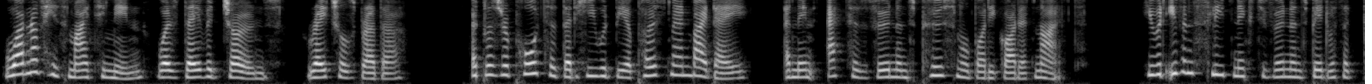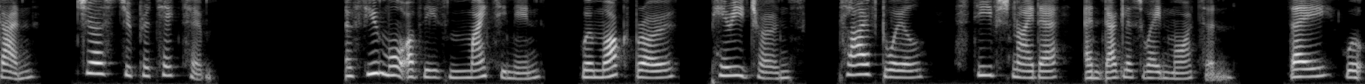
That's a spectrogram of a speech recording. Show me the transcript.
One of his mighty men was David Jones, Rachel's brother. It was reported that he would be a postman by day and then act as Vernon's personal bodyguard at night. He would even sleep next to Vernon's bed with a gun just to protect him. A few more of these mighty men were Mark Breault, Perry Jones, Clive Doyle, Steve Schneider, and Douglas Wayne Martin. They were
